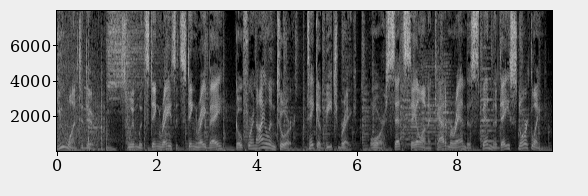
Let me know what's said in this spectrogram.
you want to do? Swim with stingrays at Stingray Bay? Go for an island tour? Take a beach break? Or set sail on a catamaran to spend the day snorkeling?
